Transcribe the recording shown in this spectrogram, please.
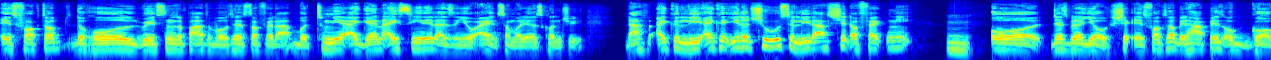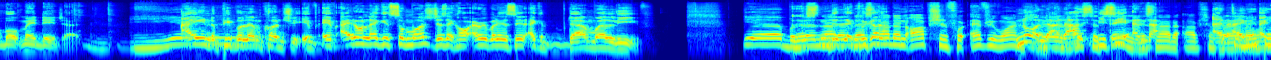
it's fucked up, the whole racism part about it and stuff like that. But to me, again, I seen it as in, yo, I in somebody else's country. That I could lead, I could either choose to lead that shit affect me Mm. or just be like, yo, shit, it's fucked up, it happens, or go about my day job. Yeah. I ain't the people in them country. If if I don't like it so much, just like how everybody said, I could damn well leave. Yeah, but that's then not the- that's not an option for everyone. No, that- that's- the you see, thing. and it's that- not an option and for I, everyone. My I thing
